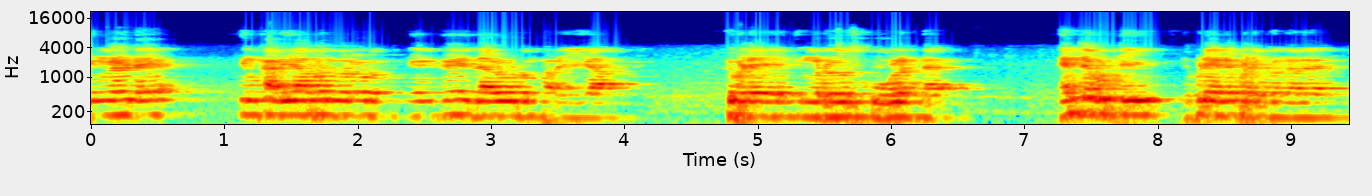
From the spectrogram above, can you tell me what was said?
നിങ്ങളുടെ നിങ്ങൾക്ക് അറിയാവുന്നവരോടും നിങ്ങൾക്ക് എല്ലാവരോടും പറയുക ഇവിടെ നിങ്ങളുടെ സ്കൂളുണ്ട്. എന്റെ കുട്ടി ഇവിടെയാണ് പഠിക്കുന്നത്.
